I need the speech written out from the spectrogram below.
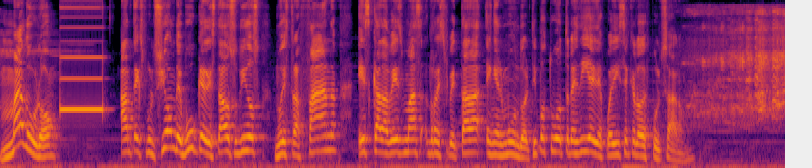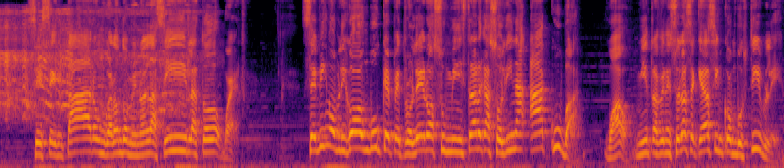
Maduro ante expulsión de buque de Estados Unidos, nuestra fan es cada vez más respetada en el mundo. El tipo estuvo tres días y después dice que lo expulsaron se sentaron, jugaron dominó en las islas, todo. Bueno. Sevin obligó a un buque petrolero a suministrar gasolina a Cuba. Wow, mientras Venezuela se queda sin combustible.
